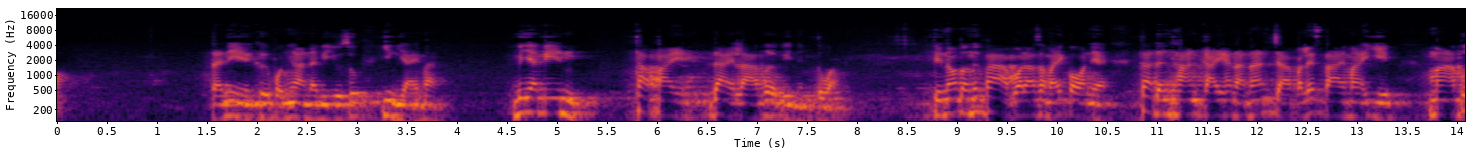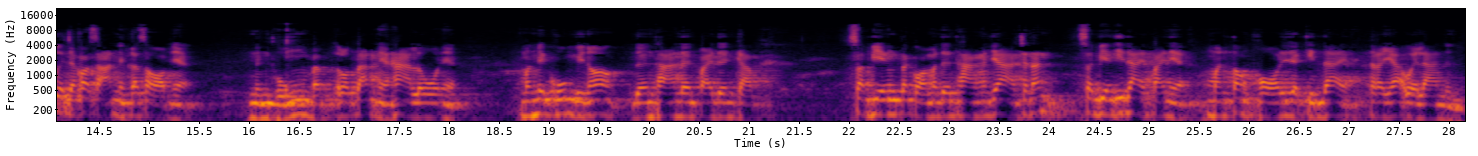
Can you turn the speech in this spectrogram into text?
แต่นี่คือผลงานนบียูซุฟยิ่งใหญ่มากบิยามินถ้าไปได้ลาเพิ่มอีกหนึ่งตัวพี่น้องต้องนึกภาพเวลาสมัยก่อนเนี่ย ถ้าเดินทางไกลขนาดนั้นจากปาเลสไตน์มาอียิปต์มาเพื่อจะข้อสารหนึ่งกระสอบเนี่ยหนึ่งถุงแบบโรตัสเนี่ยห้าโลเนี่ย มันไม่คุ้มพี่น้องเดินทางเดินไปเดินกลับสเสบียงแต่ก่อนมันเดินทางมันยากฉะนั้นสเสบียงที่ได้ไปเนี่ย มันต้องพอที่จะกินได้ระยะเวลาหนึ่ง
